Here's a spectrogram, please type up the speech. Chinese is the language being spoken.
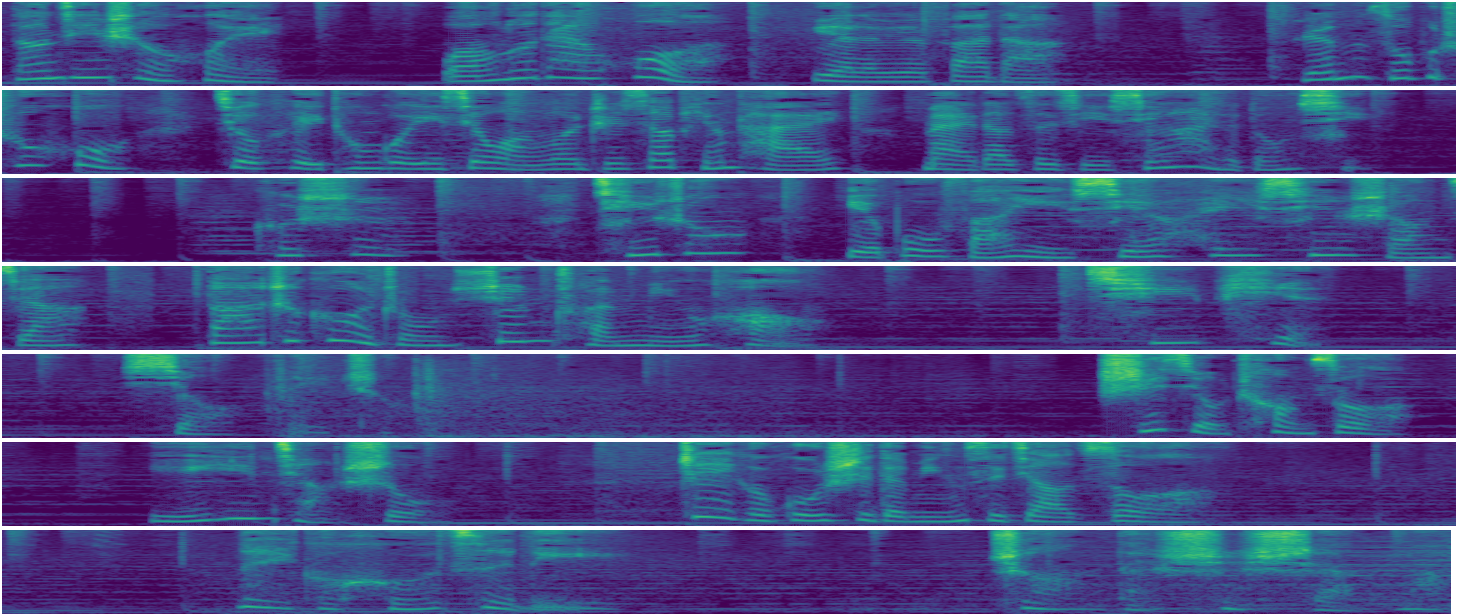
当今社会，网络带货越来越发达，人们足不出户就可以通过一些网络直销平台买到自己心爱的东西。可是，其中也不乏一些黑心商家，打着各种宣传名号，欺骗消费者。十九创作，余音讲述，这个故事的名字叫做。那个盒子里装的是什么？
